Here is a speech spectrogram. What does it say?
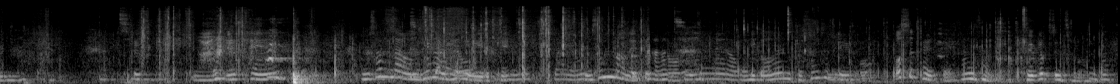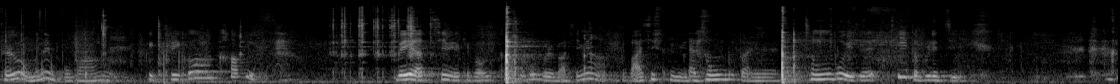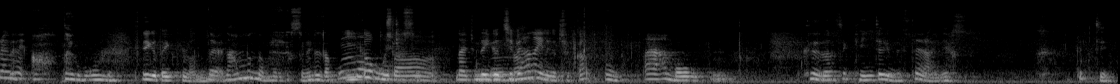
이렇게 고3다운 소장님이 이렇게 고3만 애들 다 같이 힘내라고. 이거는 이렇게 선수 들고 버스 탈 때 항상 결벽증처럼 너 별거 없네 뭐가. 그리고 컵이 있어요. 매일 아침 이렇게 머그컵으로 물 마시면 맛있습니다. 야 정보도 아니네. 정부 이제 TWG. 크레미 아나 이거 먹을래. 이거 되게 별로 안 좋아. 나한 번도 안 먹어봤어. 근데 나꼭 먹어보고 싶었어. 나 근데 이거 집에 하나 있는 거 줄까? 응. 아한 먹어볼게. 근데 나 진짜 개인적인 내 스타일 아니야. 그치?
